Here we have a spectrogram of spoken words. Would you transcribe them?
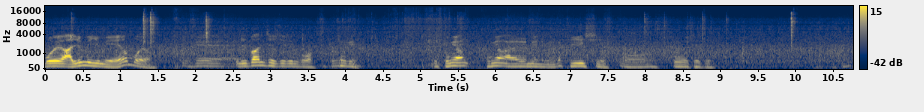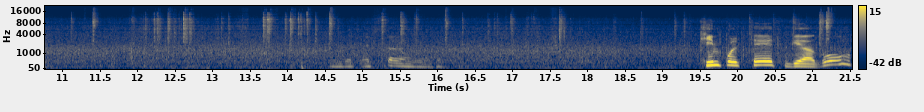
뭐예요? 알루미늄이에요? 뭐예요? 일반 재질인 것 같기도. 저기 동양 동양 알루미늄인가 DEC 어. 그 재질. X자형으로 긴 볼대 두 개하고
